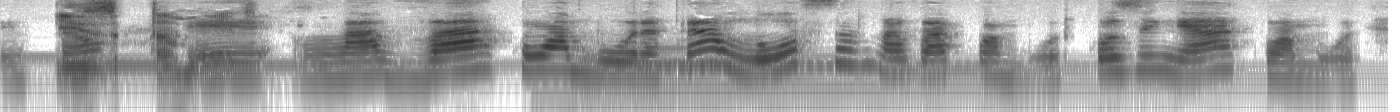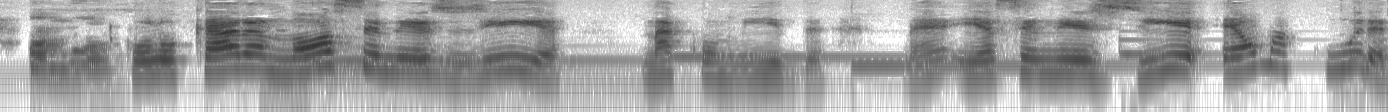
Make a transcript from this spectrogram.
Então, Exatamente. É, lavar com amor, até a louça lavar com amor, cozinhar com amor, com amor. colocar a nossa energia na comida, né? E essa energia é uma cura,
